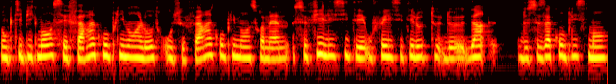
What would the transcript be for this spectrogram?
Donc typiquement, c'est faire un compliment à l'autre ou se faire un compliment à soi-même, se féliciter ou féliciter l'autre d'un de ses accomplissements.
